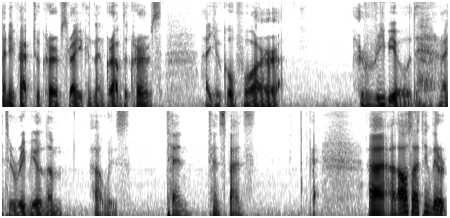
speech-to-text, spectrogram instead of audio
effect to curves, right? You can then grab the curves and you go for rebuild, right? To rebuild them uh, with 10, 10 spans. Okay. Uh, and also I think they're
